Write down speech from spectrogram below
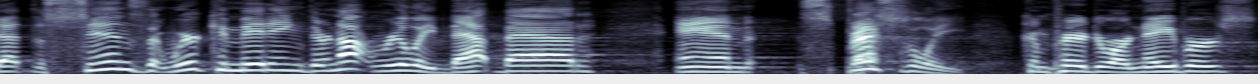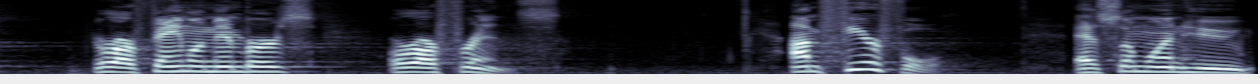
that the sins that we're committing, they're not really that bad, and especially compared to our neighbors or our family members or our friends. I'm fearful, as someone who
